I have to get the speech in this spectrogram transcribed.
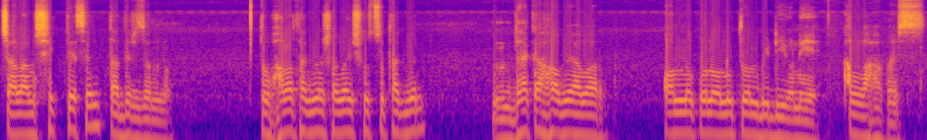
চালান শিখতেছেন তাদের জন্য। তো ভালো থাকবেন সবাই, সুস্থ থাকবেন। দেখা হবে আবার অন্য কোনো নতুন ভিডিও নিয়ে। আল্লাহ হাফেজ।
